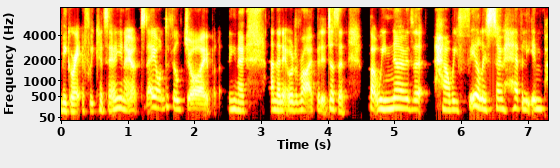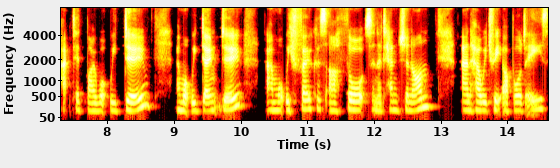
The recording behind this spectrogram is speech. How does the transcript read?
Be great if we could say, you know, today I want to feel joy, but, you know, and then it would arrive, but it doesn't. But we know that how we feel is so heavily impacted by what we do and what we don't do and what we focus our thoughts and attention on and how we treat our bodies.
